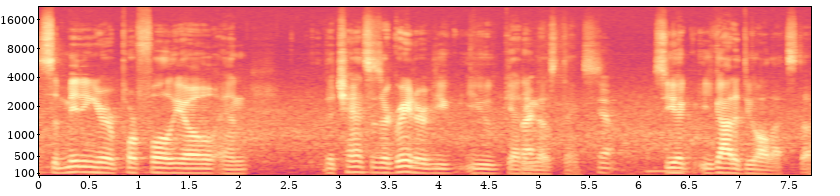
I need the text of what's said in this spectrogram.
submitting your portfolio, and the chances are greater of you you getting Right. those things. Yeah. So you you got to do all that stuff.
